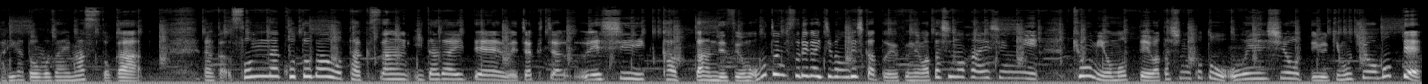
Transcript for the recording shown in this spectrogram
ありがとうございますとか、なんかそんな言葉をたくさんいただいてめちゃくちゃ嬉しかったんですよ。もう本当にそれが一番嬉しかったですね。私の配信に興味を持って私のことを応援しようっていう気持ちを持って、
